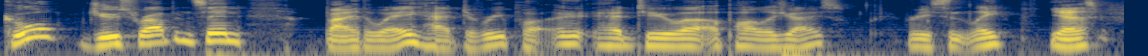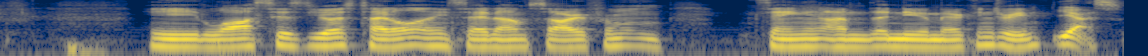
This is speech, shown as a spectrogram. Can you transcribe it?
cool. Juice Robinson, by the way, had to repo- had to uh, apologize recently. yes. He lost his U.S. title, and he said, "I'm sorry for saying I'm the new American Dream." Yes.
